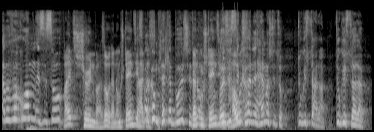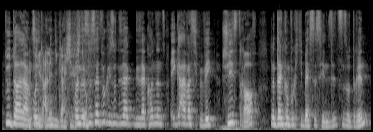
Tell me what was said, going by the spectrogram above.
Aber warum? Es ist so, Weil es schön war. So, dann umstellen sie das halt war das. kompletter Bullshit. Dann umstellen sie und das Haus. Colonel Hammer steht so, du gehst da lang, du gehst da lang, du da lang. Sie gehen alle in die gleiche Und Richtung. es ist halt wirklich so dieser, dieser Konsens, egal was sich bewegt, schießt drauf. Und dann kommt wirklich die beste Szene. Die sitzen so drin.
